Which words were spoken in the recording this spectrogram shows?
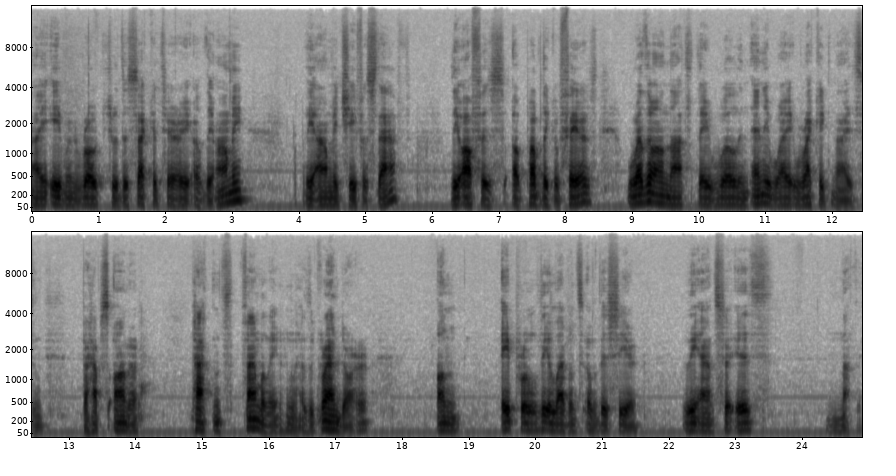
I even wrote to the Secretary of the Army, the Army Chief of Staff, the Office of Public Affairs, whether or not they will in any way recognize and perhaps honor Patton's family, who has a granddaughter, on April the 11th of this year. The answer is nothing.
